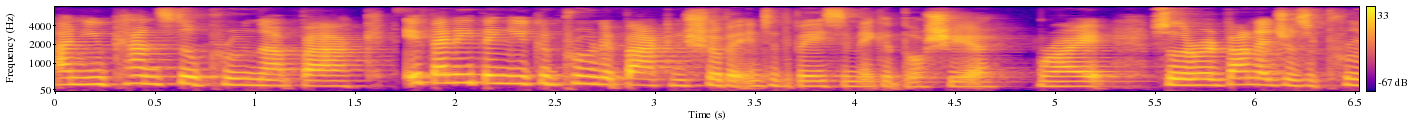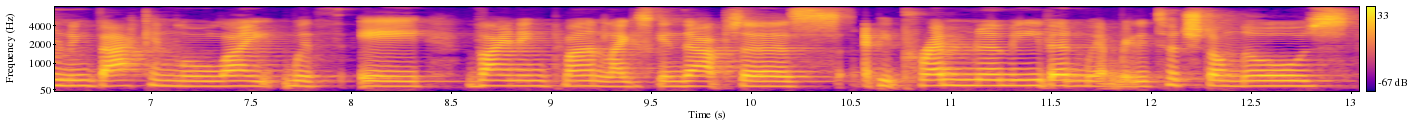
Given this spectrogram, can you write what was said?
And you can still prune that back. If anything, you can prune it back and shove it into the base and make it bushier right? So there are advantages of pruning back in low light with a vining plant like Scindapsus, Epipremnum even, we haven't really touched on those,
